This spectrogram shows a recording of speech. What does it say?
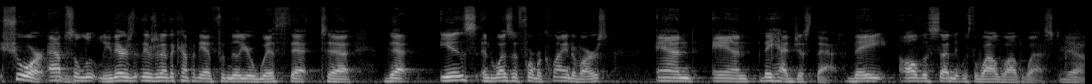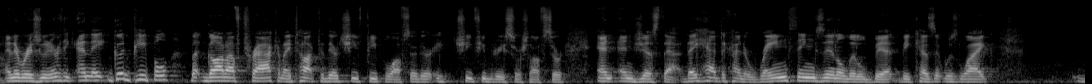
Sure, absolutely. There's there's another company I'm familiar with that uh, that is and was a former client of ours, and and they had just that. They all of a sudden it was the wild wild west, yeah. and everybody's doing everything, and they good people, but got off track. And I talked to their chief people officer, their chief human resource officer, and and just that they had to kind of rein things in a little bit because it was like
